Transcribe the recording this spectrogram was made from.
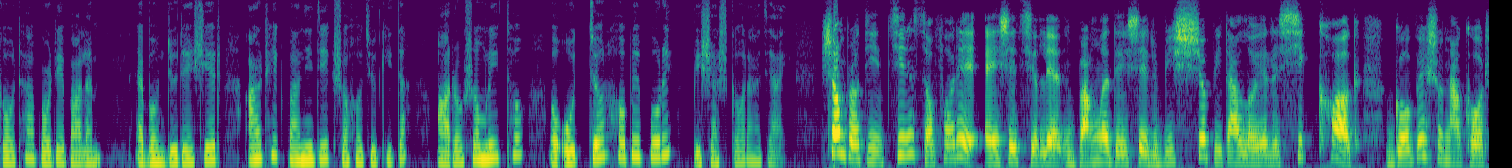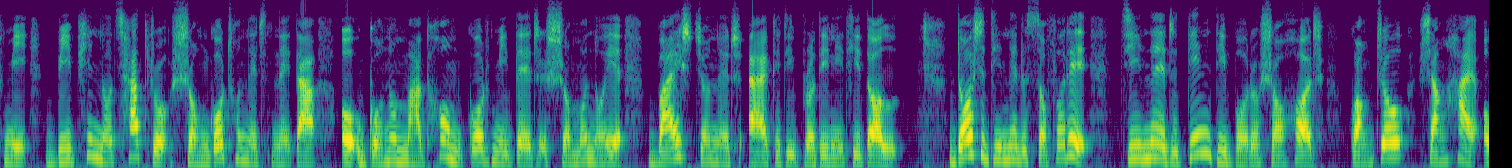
কথা বলতে পারেন। এবং দুদেশের আর্থিক বাণিজ্যিক সহযোগিতা আরও সমৃদ্ধ ও উজ্জ্বল হবে বলে বিশ্বাস করা যায়। সম্প্রতি চীন সফরে এসেছিলেন বাংলাদেশের বিশ্ববিদ্যালয়ের শিক্ষক গবেষণা কর্মী বিভিন্ন ছাত্র সংগঠনের নেতা ও গণমাধ্যম কর্মীদের সমন্বয়ে বাইশ জনের একটি প্রতিনিধি দল। দশ দিনের সফরে চীনের তিনটি বড় শহর গুয়াংজৌ সাংহাই ও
